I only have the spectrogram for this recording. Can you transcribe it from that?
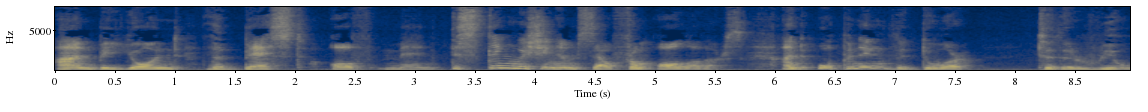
and beyond the best of men, distinguishing himself from all others and opening the door to the real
